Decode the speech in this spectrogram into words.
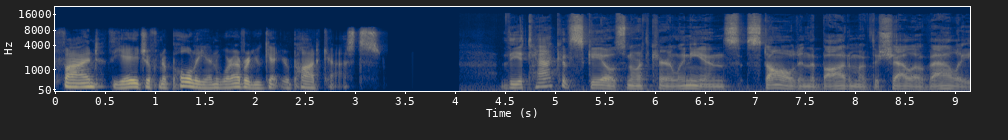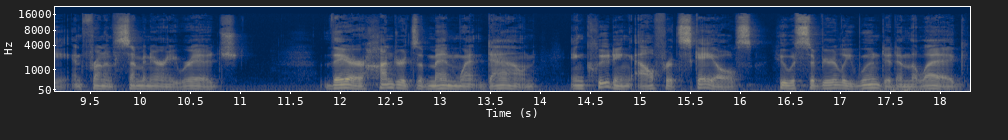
Find The Age of Napoleon wherever you get your podcasts. The attack of Scales North Carolinians stalled in the bottom of the shallow valley in front of Seminary Ridge. There, hundreds of men went down, including Alfred Scales, who was severely wounded in the leg.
